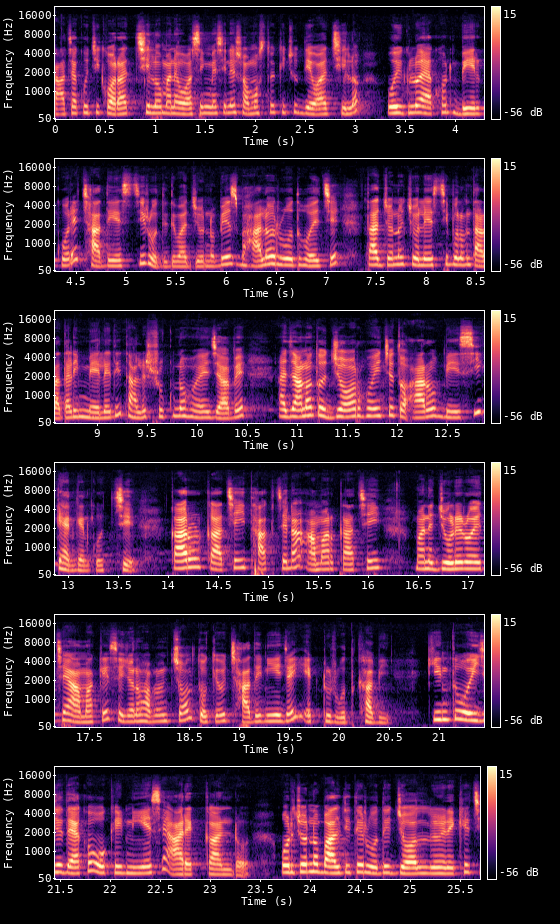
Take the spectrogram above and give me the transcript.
কাচাকুচি করার ছিল মানে ওয়াশিং মেশিনে সমস্ত কিছু দেওয়া ছিল, ওইগুলো এখন বের করে ছাদে এসেছি রোদে দেওয়ার জন্য। বেশ ভালো রোদ হয়েছে, তার জন্য চলে এসেছি বললাম তাড়াতাড়ি মেলে দিই, তাহলে শুকনো হয়ে যাবে। আর জানো তো, জ্বর হয়েছে তো আরও বেশি ঘ্যান ঘ্যান করছে। কারোর কাছেই থাকছে না, আমার কাছেই মানে জোরে রয়েছে আমাকে সেই জন্য ভাবলাম চল তোকেও ছাদে নিয়ে যাই, একটু রোদ খাবি। কিন্তু ওই যে দেখো, ওকে নিয়ে এসে আরেক কাণ্ড। ওর জন্য বালতিতে রোদে জল রেখেছি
